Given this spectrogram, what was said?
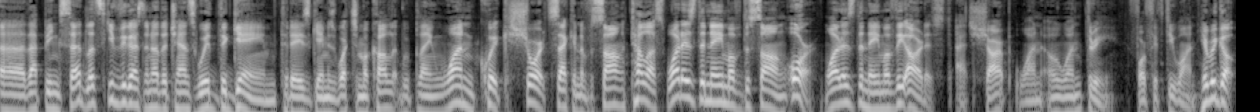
uh, that being said, let's give you guys another chance with the game. Today's game is Whatchamacallit. We're playing one quick, short second of a song. Tell us, what is the name of the song, or what is the name of the artist at sharp 1013 451. Here we go.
